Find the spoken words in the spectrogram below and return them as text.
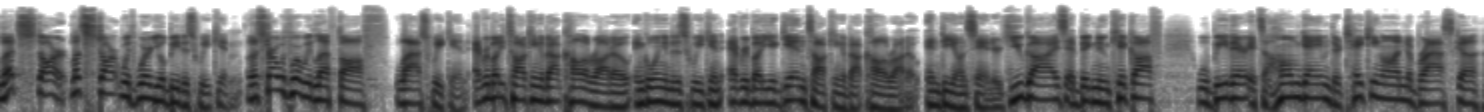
let's start. Let's start with where you'll be this weekend. Let's start with where we left off last weekend. Everybody talking about Colorado, and going into this weekend, everybody again talking about Colorado and Deion Sanders. You guys at Big Noon Kickoff will be there. It's a home game. They're taking on Nebraska.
